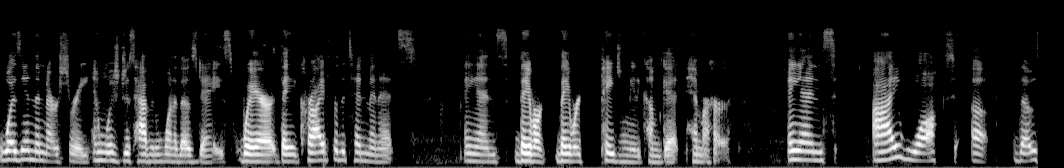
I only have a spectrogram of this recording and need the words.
was in the nursery and was just having one of those days where they cried for the 10 minutes and they were they were paging me to come get him or her and i walked up those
